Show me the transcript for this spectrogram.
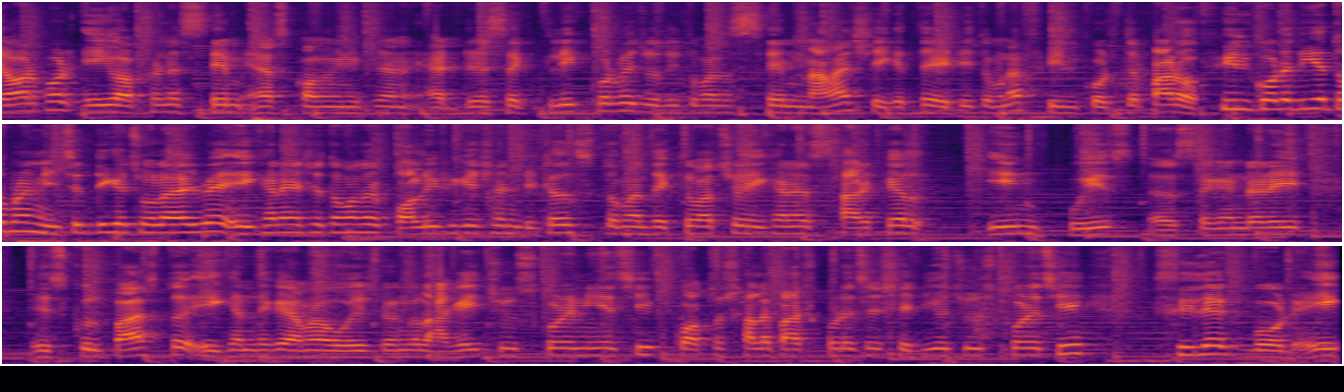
দেওয়ার পর এই অপশনে সেম অ্যাজ কমিউনিকেশন অ্যাড্রেসে ক্লিক করবে যদি তোমাদের সেম না হয় সেক্ষেত্রে এটি তোমরা ফিল করতে পারো। ফিল করে দিয়ে তোমরা নিচের দিকে চলে আসবে এইখানে এসে তোমাদের কোয়ালিফিকেশন ডিটেলস তোমরা দেখতে পাচ্ছ এইখানে circle in which secondary school pass তো এইখান থেকে আমরা ওয়েস্ট বেঙ্গল আগেই চুজ করে নিয়েছি। কত সালে পাস করেছে সেটিও চুজ করেছি। সিলেক্ট বোর্ড এই,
